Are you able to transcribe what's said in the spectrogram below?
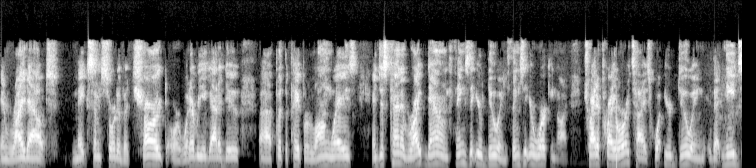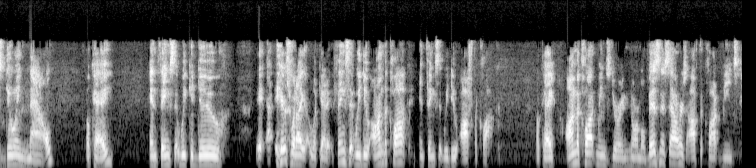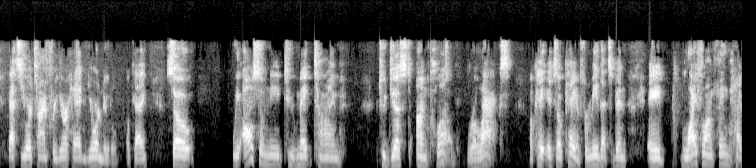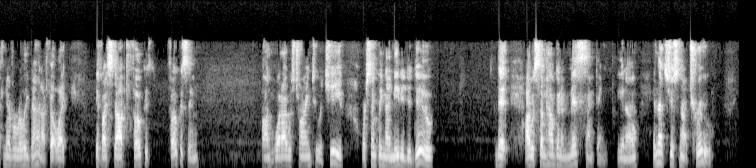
and write out, make some sort of a chart or whatever you got to do, uh, put the paper long ways, and just kind of write down things that you're doing, things that you're working on. Try to prioritize what you're doing that needs doing now, okay? And things that we could do it, uh, here's what I look at it things that we do on the clock and things that we do off the clock. Okay, on the clock means during normal business hours, off the clock means that's your time for your head and your noodle. Okay, so we also need to make time to just unplug, relax. Okay, it's okay. And for me, that's been a lifelong thing that I've never really done. I felt like if I stopped focus, focusing, on what I was trying to achieve or something I needed to do, that I was somehow going to miss something, you know? And that's just not true.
